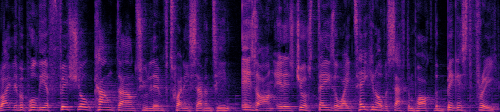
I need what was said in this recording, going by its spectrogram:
Right, Liverpool, the official countdown to LIMF 2017 is on. It is just days away, taking over Sefton Park, the biggest free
